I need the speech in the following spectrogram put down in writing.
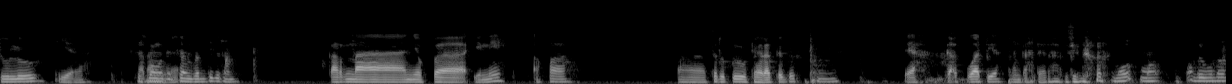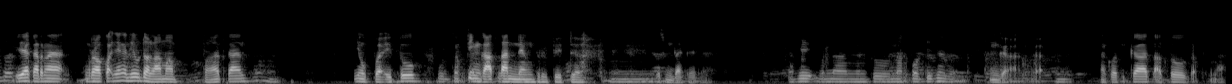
dulu iya. Sekarang memutuskan berhenti kenapa? Karena nyoba ini apa eh, cerutu barat itu. Hmm. Ya gak kuat ya muntah darah habis itu. Mau mau sampai muntah darah Iya karena ngerokoknya kan dia udah lama banget kan. Hmm. nyoba itu tingkatan yang berbeda. Hmm. terus muntah darah. Tapi pernah nyentuh narkotika gak enggak enggak narkotika tato gak pernah.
